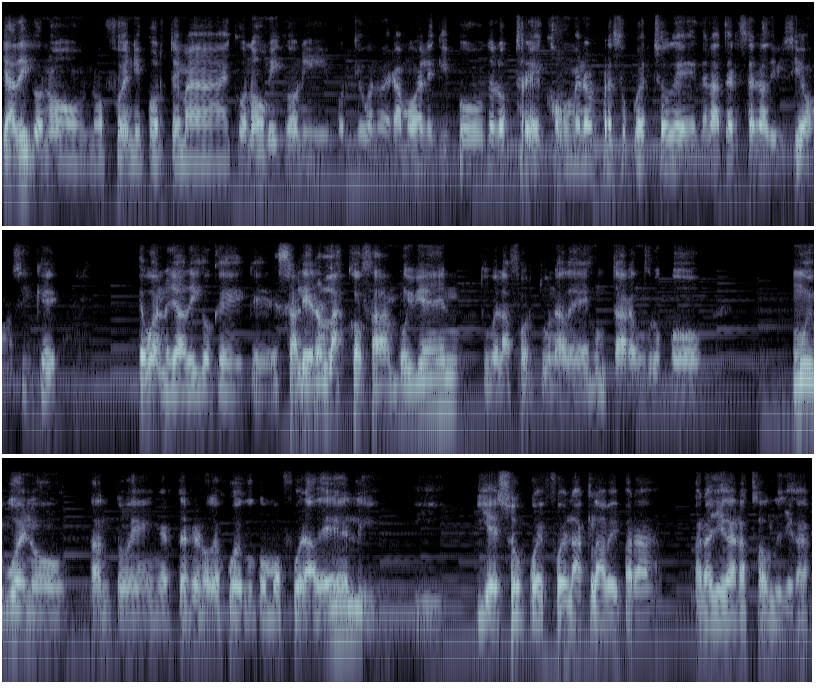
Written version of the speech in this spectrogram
ya digo, no, no fue ni por tema económico ni porque bueno, éramos el equipo de los tres con menor presupuesto de, la tercera división. Así que, que bueno, ya digo que, salieron las cosas muy bien. Tuve la fortuna de juntar a un grupo muy bueno, tanto en el terreno de juego como fuera de él, y, y, eso pues fue la clave para, para llegar hasta donde llegamos.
